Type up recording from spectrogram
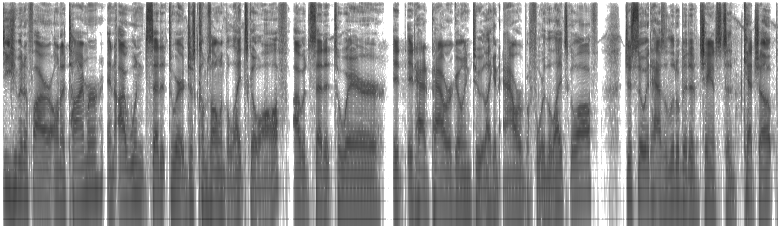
dehumidifier on a timer, and I wouldn't set it to where it just comes on when the lights go off. I would set it to where it, it had power going to it like an hour before the lights go off, just so it has a little bit of chance to catch up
